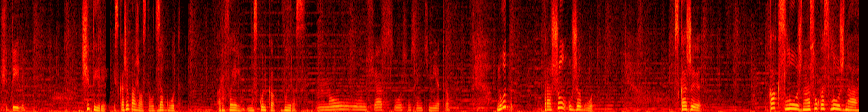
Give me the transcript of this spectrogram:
Четыре. Четыре. И скажи, пожалуйста, вот за год Рафаэль насколько вырос? Ну, он сейчас 8 сантиметров. Ну вот прошел уже год. Скажи, как сложно, насколько сложно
